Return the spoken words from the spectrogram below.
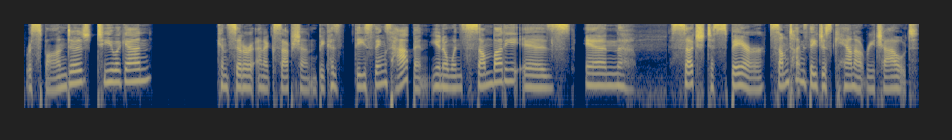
responded to you again, consider an exception because these things happen. You know, when somebody is in such despair, sometimes they just cannot reach out.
